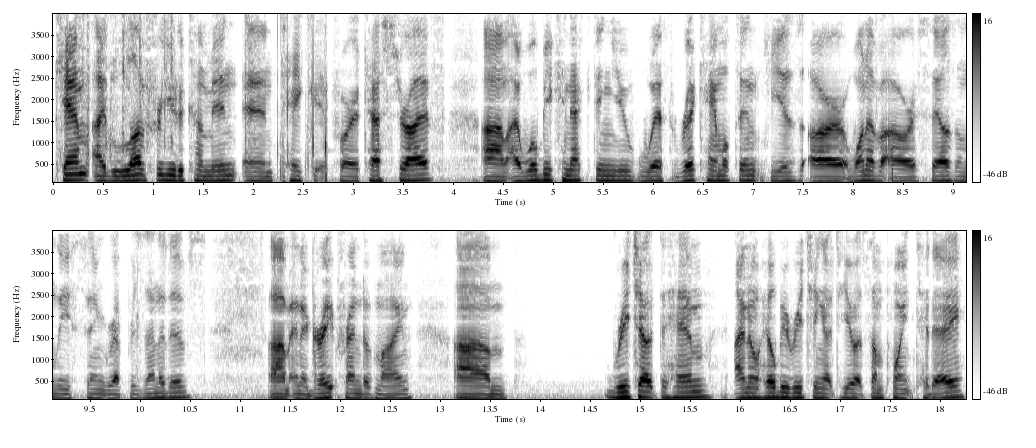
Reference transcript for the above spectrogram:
Kim, I'd love for you to come in and take it for a test drive. Um, I will be connecting you with Rick Hamilton. He is our one of our sales and leasing representatives um, and a great friend of mine. Um, reach out to him. I know he'll be reaching out to you at some point today.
